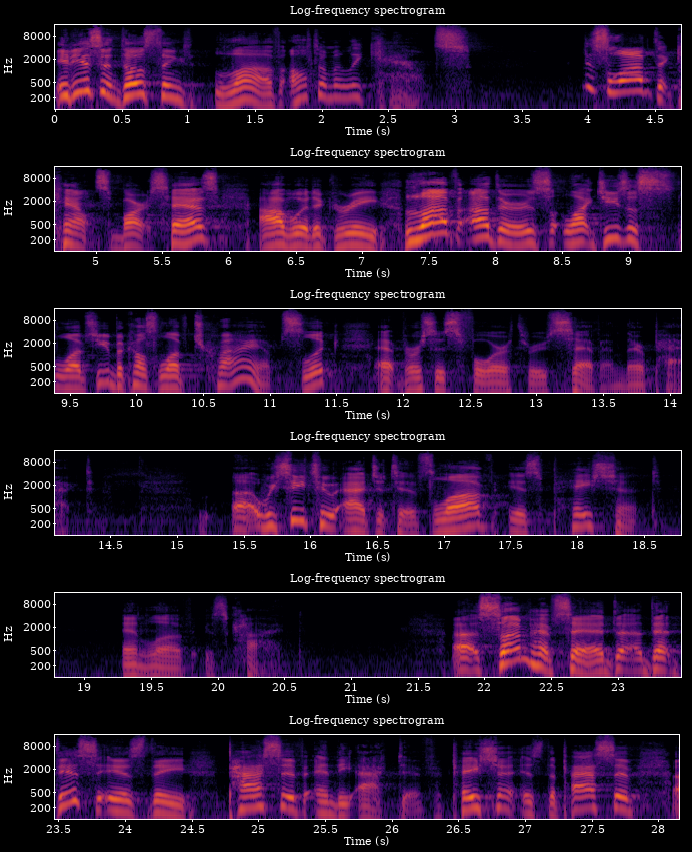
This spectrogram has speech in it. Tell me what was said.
It isn't those things. Love ultimately counts. It's love that counts, Barth says. I would agree. Love others like Jesus loves you because love triumphs. Look at verses 4 through 7. They're packed. Uh, we see two adjectives love is patient, and love is kind. Uh, some have said uh, that this is the passive and the active. Patient is the passive uh,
